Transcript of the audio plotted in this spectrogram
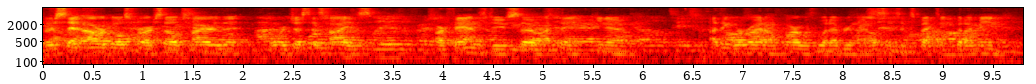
or set our goals for ourselves higher than or just as high as our fans do. So I think you know I think we're right on par with what everyone else is expecting. But I mean,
